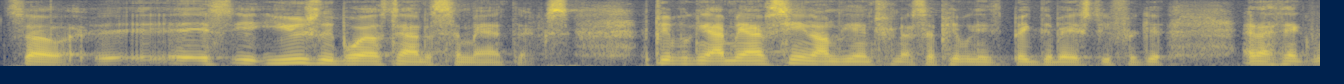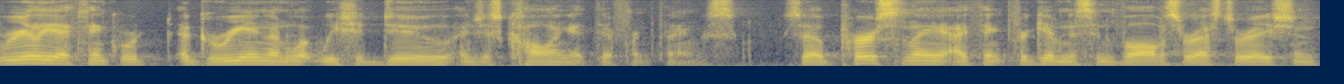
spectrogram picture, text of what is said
So it usually boils down to semantics. People can, I mean, I've seen on the internet that people get these big debates, do you forgive? And I think really, I think we're agreeing on what we should do and just calling it different things. So personally, I think forgiveness involves restoration.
